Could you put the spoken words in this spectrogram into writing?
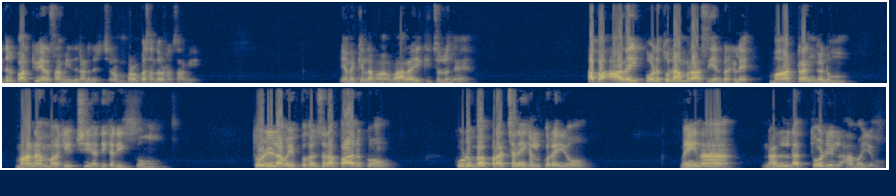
எதிர்பார்க்கவே சாமி இது நடந்துருச்சு. ரொம்ப ரொம்ப சந்தோஷம் சாமி. எனக்கு இல்லமா வாராய்க்கு சொல்லுங்க. அப்ப அதை போல துலாம் ராசி என்பர்களே மாற்றங்களும் மன மகிழ்ச்சி அதிகரிக்கும். தொழில் அமைப்புகள் சிறப்பாக இருக்கும். குடும்ப பிரச்சனைகள் குறையும். மெயினாக நல்ல தொழில் அமையும்.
